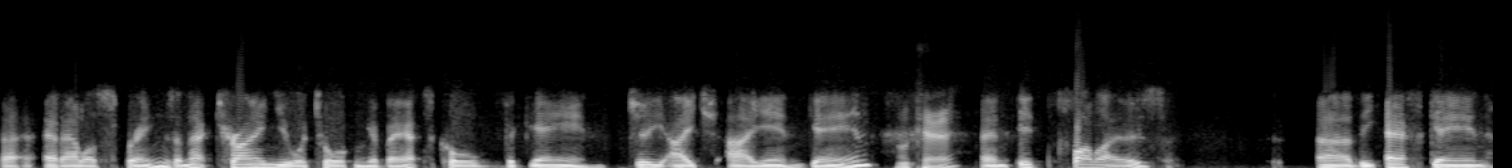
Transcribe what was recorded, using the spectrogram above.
uh, at Alice Springs. And that train you were talking about is called the Ghan, G H A N, Ghan Okay. and it follows uh, the Afghan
